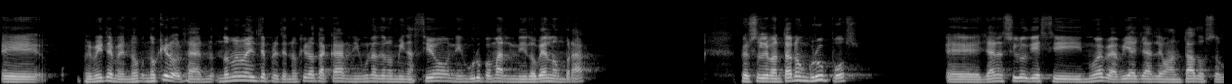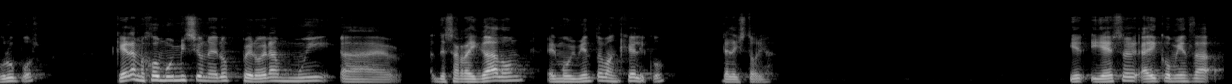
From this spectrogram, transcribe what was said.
Eh, permíteme, no, no, quiero, o sea, no, no me malinterprete, no quiero atacar ninguna denominación, ningún grupo más, ni lo voy a nombrar, pero se levantaron grupos eh, ya en el siglo XIX había ya levantado esos grupos, que eran mejor muy misioneros, pero eran muy uh, desarraigados el movimiento evangélico de la historia. Y, eso ahí comienza,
